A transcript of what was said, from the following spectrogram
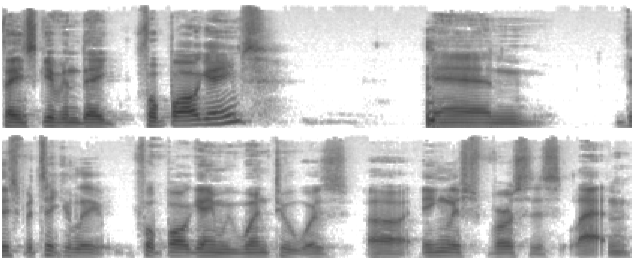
Thanksgiving Day football games. And this particular football game we went to was uh, English versus Latin.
